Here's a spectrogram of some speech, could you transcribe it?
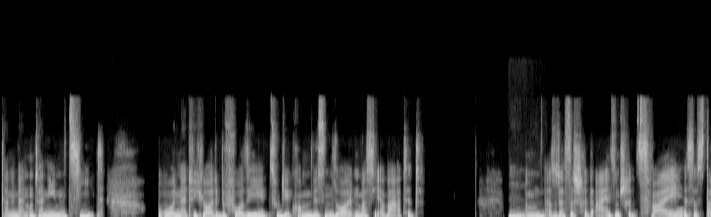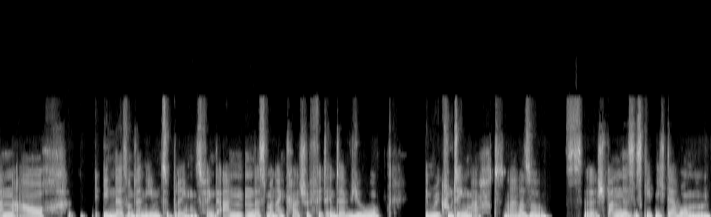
dann in dein Unternehmen zieht. Und natürlich Leute, bevor sie zu dir kommen, wissen sollten, was sie erwartet. Mhm. Also das ist Schritt eins und Schritt zwei ist es dann auch in das Unternehmen zu bringen. Es fängt an, dass man ein Cultural Fit Interview im Recruiting macht. Ne? Also äh, ist, es geht nicht darum,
